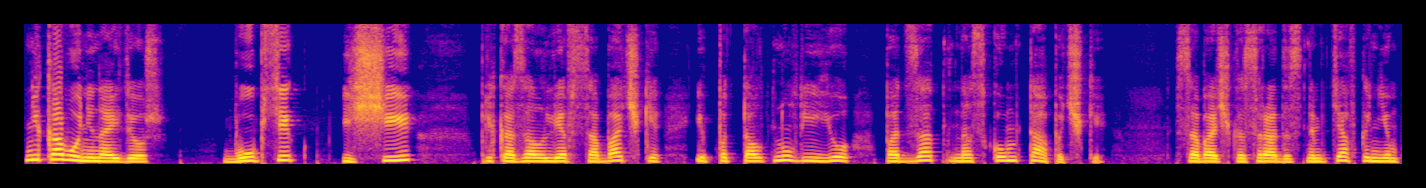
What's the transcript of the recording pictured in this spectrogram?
никого не найдешь». «Бубсик, ищи», — приказал лев собачке и подтолкнул ее под зад носком тапочки. Собачка с радостным тявканьем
